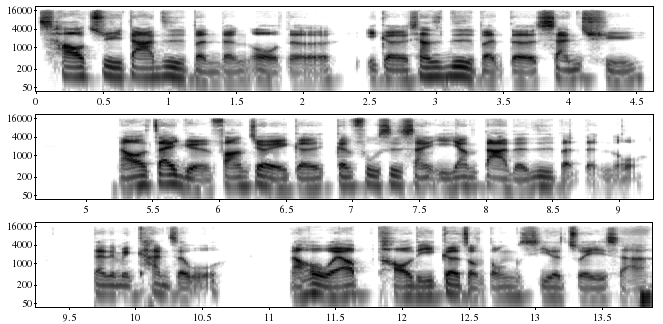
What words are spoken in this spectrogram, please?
超巨大日本人偶的一个像是日本的山区，然后在远方就有一个跟富士山一样大的日本人偶在那边看着我，然后我要逃离各种东西的追杀。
